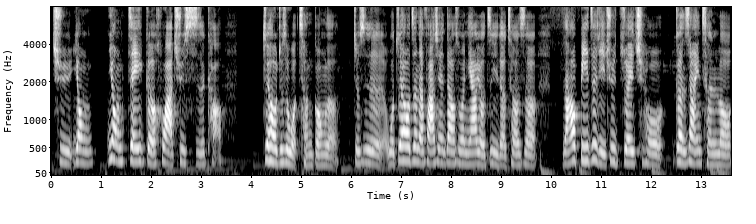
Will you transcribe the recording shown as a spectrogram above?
去用用这个话去思考，最后就是我成功了。就是我最后真的发现到说，你要有自己的特色，然后逼自己去追求更上一层楼，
